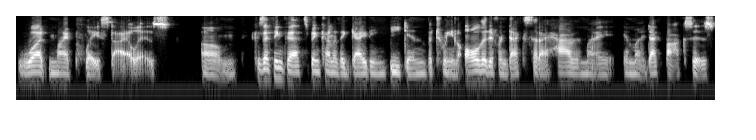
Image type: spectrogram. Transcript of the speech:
what my play style is. Because um, I think that's been kind of the guiding beacon between all the different decks that I have in my in my deck boxes.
